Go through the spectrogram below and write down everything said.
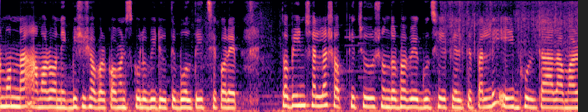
এমন না, আমারও অনেক বেশি সবার কমেন্টসগুলো ভিডিওতে বলতে ইচ্ছে করে। তবে ইনশাল্লাহ সব কিছু সুন্দরভাবে গুছিয়ে ফেলতে পারলে এই ভুলটা আর আমার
